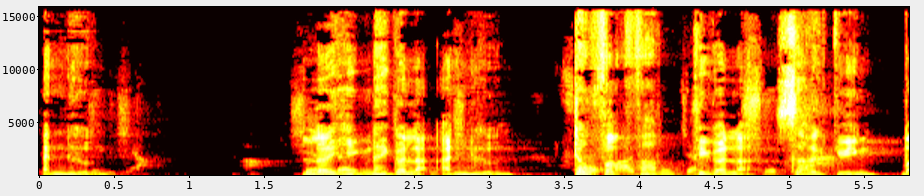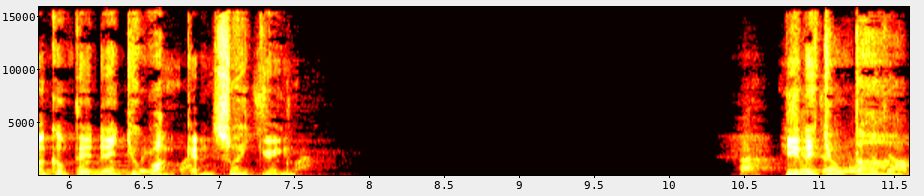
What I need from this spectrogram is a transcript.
ảnh hưởng. lời hiện nay gọi là ảnh hưởng. Trong phật pháp thì gọi là sở chuyển bạn không thể để cho hoàn cảnh xoay chuyển. Hiện nay chúng ta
